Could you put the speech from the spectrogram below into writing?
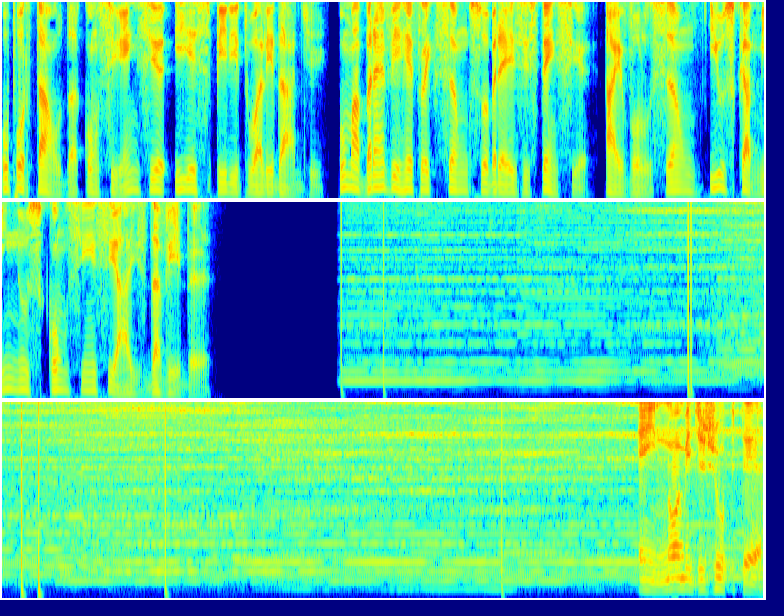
o portal da consciência e espiritualidade. Uma breve reflexão sobre a existência, a evolução e os caminhos conscienciais da vida. Em nome de Júpiter,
